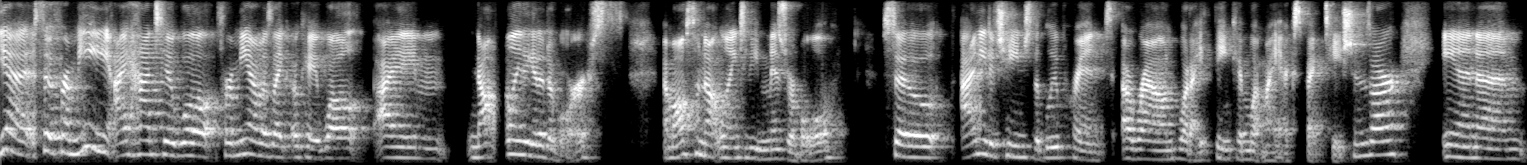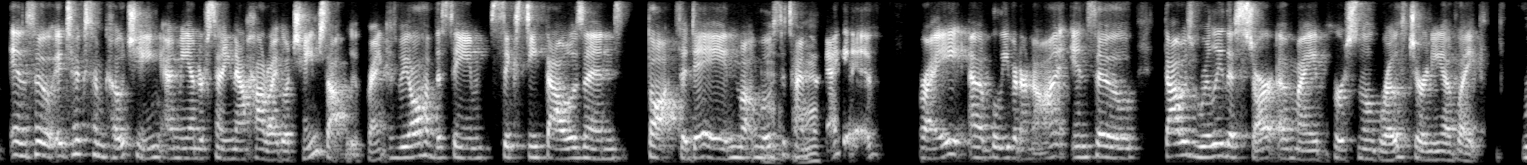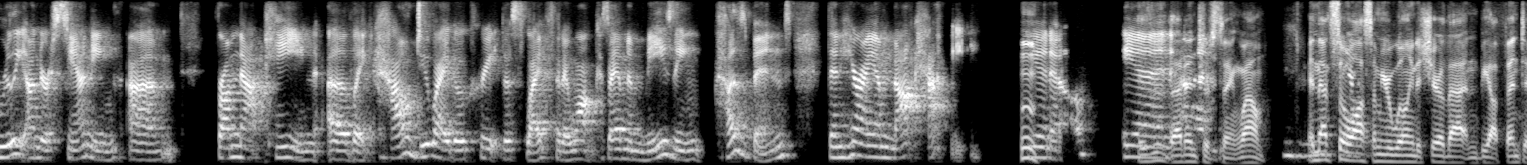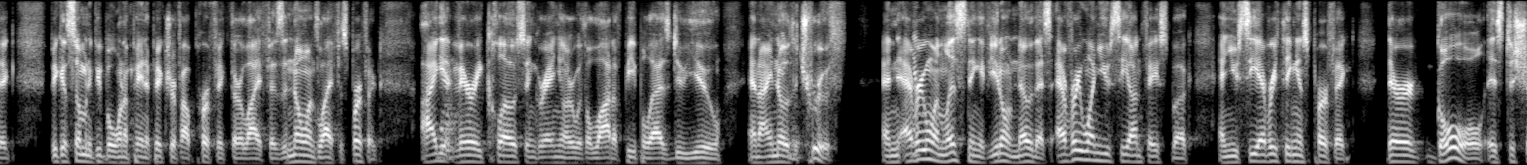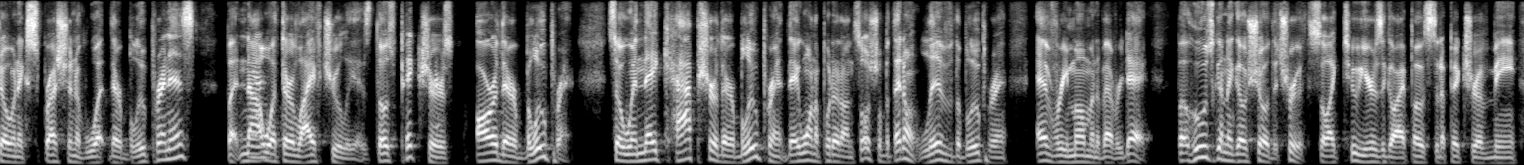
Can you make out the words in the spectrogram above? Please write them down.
Yeah. So for me, I had to, well, for me, I was like, okay, well, I'm not willing to get a divorce. I'm also not willing to be miserable. So I need to change the blueprint around what I think and what my expectations are. And um, and so it took some coaching and me understanding now how do I go change that blueprint? Because we all have the same 60,000 thoughts a day, and most of the time mm-hmm. negative right? Uh, believe it or not. And so that was really the start of my personal growth journey of like really understanding um, from that pain of like, how do I go create this life that I want? Because I have an amazing husband, then here I am not happy, hmm. you know? And Isn't that um, interesting? Wow. Mm-hmm. And that's so yeah. awesome. You're willing to share that and be authentic because so many people want to paint a picture of how perfect their life is, and no one's life is perfect. I get very close and granular with a lot of people, as do you. And I know the truth. And everyone listening, if you don't know this, everyone you see on Facebook and you see everything is perfect, their goal is to show an expression of what their blueprint is, but not yeah. what their life truly is. Those pictures are their blueprint. So when they capture their blueprint, they want to put it on social, but they don't live the blueprint every moment of every day. But who's going to go show the truth? So, like two years ago, I posted a picture of me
